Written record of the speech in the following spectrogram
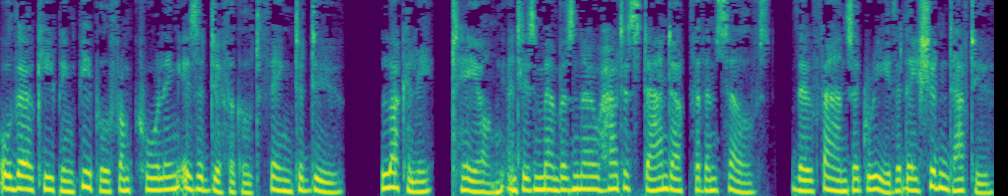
although keeping people from calling is a difficult thing to do. Luckily, Taeyong and his members know how to stand up for themselves, though fans agree that they shouldn't have to.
